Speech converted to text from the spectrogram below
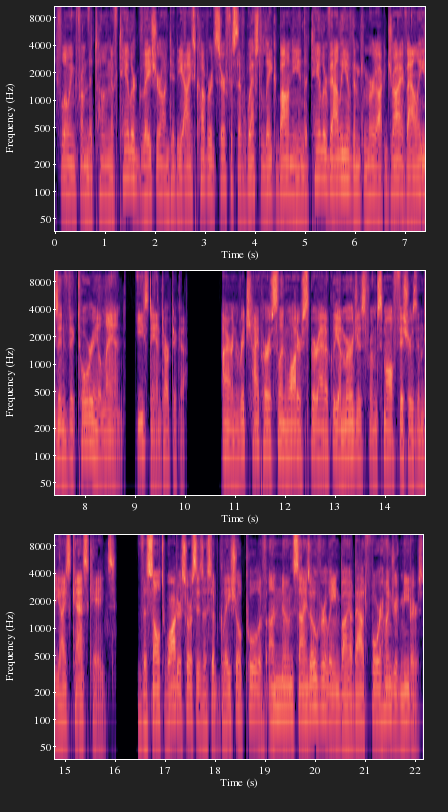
flowing from the tongue of Taylor Glacier onto the ice-covered surface of West Lake Bonney in the Taylor Valley of the McMurdo Dry Valleys in Victoria Land, East Antarctica. Iron-rich hypersaline water sporadically emerges from small fissures in the ice cascades. The salt water source is a subglacial pool of unknown size overlain by about 400 meters,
